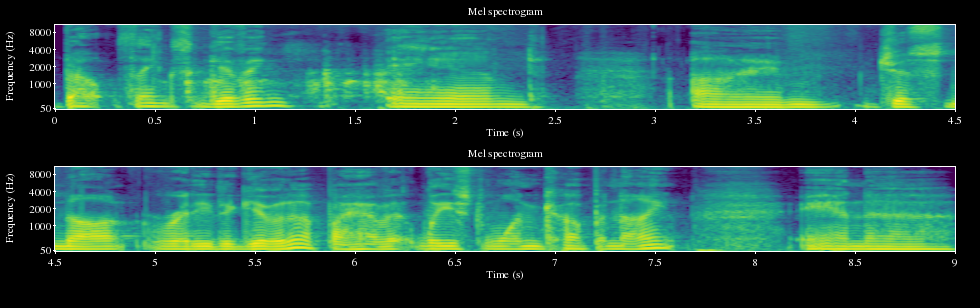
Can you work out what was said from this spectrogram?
about Thanksgiving, and I'm just not ready to give it up. I have at least one cup a night. And, uh,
